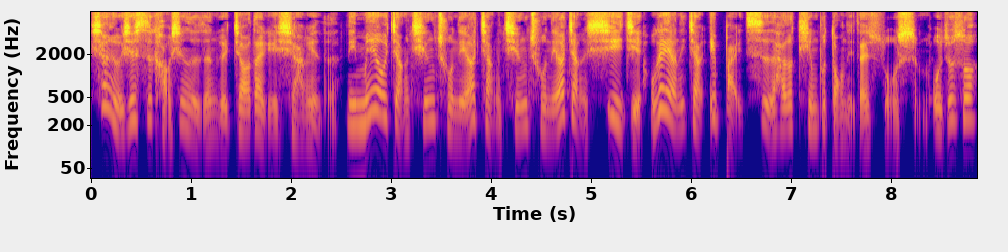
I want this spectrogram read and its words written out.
像有些思考性的人给交代给下面的，你没有讲清楚，你要讲清楚，你要讲细节。我跟你讲，你讲一百次，他都听不懂你在说什么。我就说。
